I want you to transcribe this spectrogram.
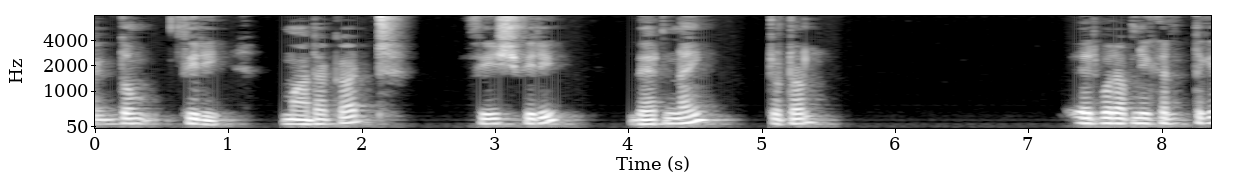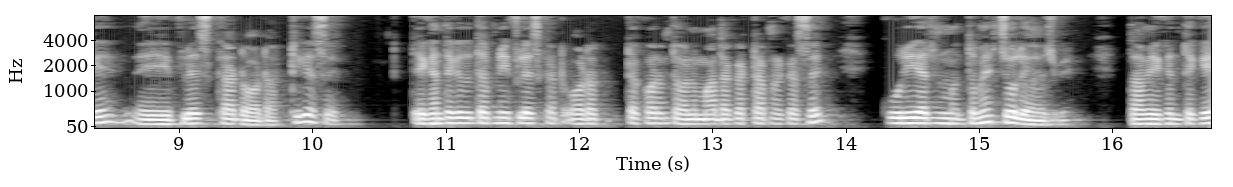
একদম free Mada cut fees free VAT নাই টোটাল এরপর আপনি এখান থেকে প্লেস কার্ড অর্ডার ঠিক আছে? তো এখান থেকে যদি আপনি প্লেস কার্ড অর্ডারটা করেন, তাহলে মাদা কার্ডটা আপনার কাছে কুরিয়ারের মাধ্যমে চলে আসবে। তো আমি এখান থেকে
